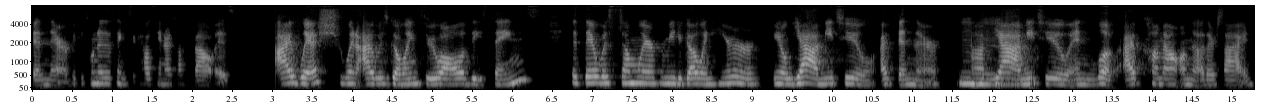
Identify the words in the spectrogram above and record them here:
been there. Because one of the things that Kelsea and I talked about is I wish when I was going through all of these things that there was somewhere for me to go and hear, you know, yeah, me too. I've been there. Mm-hmm. Um, yeah, me too. And look, I've come out on the other side.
